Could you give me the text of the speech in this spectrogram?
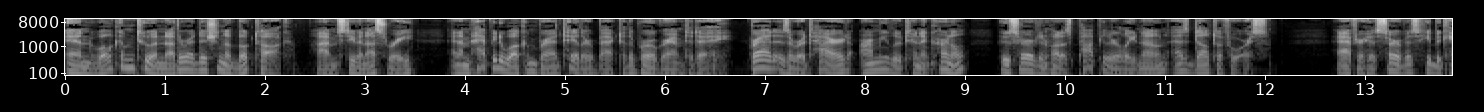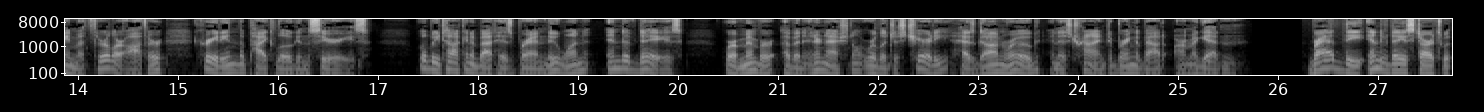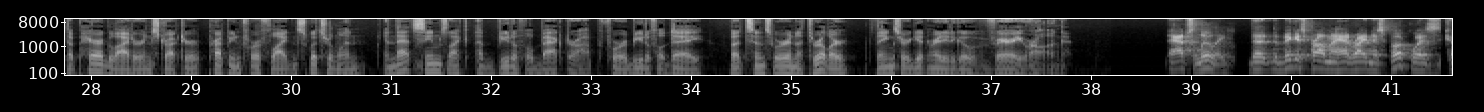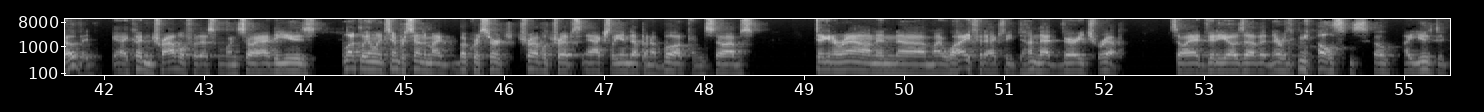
and welcome to another edition of Book Talk. I'm Stephen Usry, and I'm happy to welcome Brad Taylor back to the program today. Brad is a retired Army Lieutenant Colonel who served in what is popularly known as Delta Force. After his service, he became a thriller author, creating the Pike Logan series. We'll be talking about his brand new one, End of Days, where a member of an international religious charity has gone rogue and is trying to bring about Armageddon. Brad, the end of days starts with a paraglider instructor prepping for a flight in Switzerland, and that seems like a beautiful backdrop for a beautiful day. But since we're in a thriller, things are getting ready to go very wrong. Absolutely. The the biggest problem I had writing this book was COVID. I couldn't travel for this one, so I had to use luckily only 10% of my book research travel trips actually end up in a book and so I was digging around and uh, my wife had actually done that very trip. So I had videos of it and everything else and so I used it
